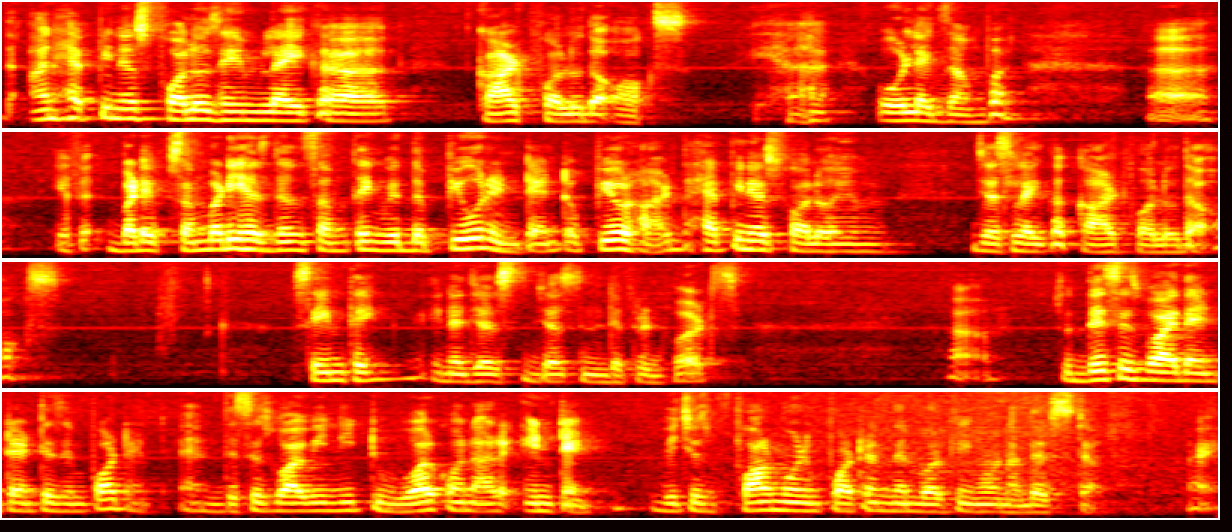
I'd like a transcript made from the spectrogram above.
the unhappiness follows him like a cart follow the ox. Old example. Uh, if, but if somebody has done something with the pure intent or pure heart, the happiness follow him just like the cart follow the ox. Same thing in a just just in different words. Uh, so this is why the intent is important and this is why we need to work on our intent which is far more important than working on other stuff, right?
